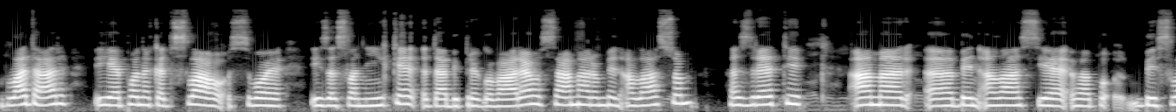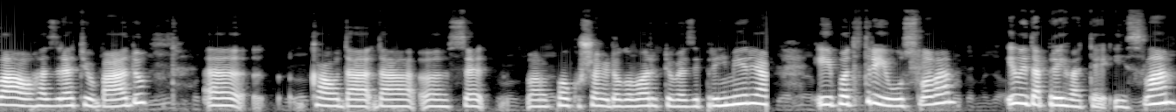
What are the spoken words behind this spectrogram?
vladar je ponekad slao svoje izaslanike da bi pregovarao sa Amarom bin Alasom. Hazreti Amar uh, bin Alas je uh, bi slao Hazreti Ubadu uh, kao da, da uh, se uh, pokušaju dogovoriti u vezi primirja i pod tri uslova ili da prihvate islam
